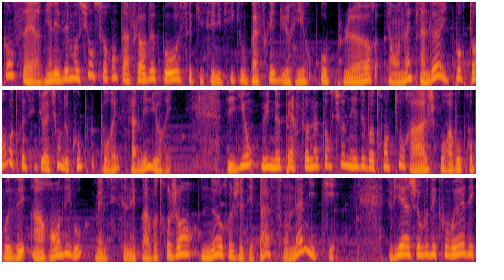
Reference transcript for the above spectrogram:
Cancer, bien les émotions seront à fleur de peau, ce qui signifie que vous passerez du rire aux pleurs et en un clin d'œil, pourtant votre situation de couple pourrait s'améliorer. Lion, une personne attentionnée de votre entourage pourra vous proposer un rendez-vous, même si ce n'est pas votre genre, ne rejetez pas son amitié. Vierge, vous découvrirez des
